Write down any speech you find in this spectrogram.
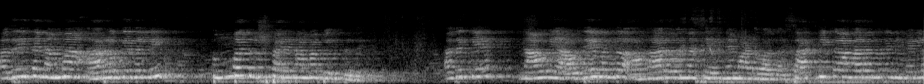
ಅದರಿಂದ ನಮ್ಮ ಆರೋಗ್ಯದಲ್ಲಿ ತುಂಬಾ ದುಷ್ಪರಿಣಾಮ ಬೀರ್ತದೆ. ಅದಕ್ಕೆ ನಾವು ಯಾವುದೇ ಒಂದು ಆಹಾರವನ್ನ ಸೇವನೆ ಮಾಡುವಾಗ, ಸಾತ್ವಿಕ ಆಹಾರ ಅಂದ್ರೆ ನಿಮ್ಮೆಲ್ಲ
